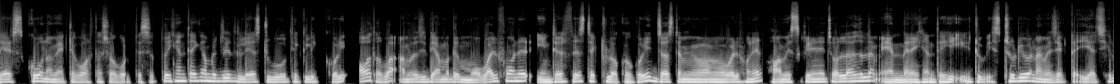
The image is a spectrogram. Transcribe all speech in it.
লেটস গো নামে একটা কথা শো করতেছে। তো এখান থেকে আমরা যদি লেটস গোতে ক্লিক করি অথবা আমরা যদি আমাদের মোবাইল ফোনের ইন্টারফেসটা একটু লক্ষ্য করি জাস্ট আমি আমার মোবাইল ফোনের হোম স্ক্রিনে চলে আসলাম এন্ড দেন এখান থেকে ইউটিউব স্টুডিও নামে যে একটা ইয়া ছিল,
